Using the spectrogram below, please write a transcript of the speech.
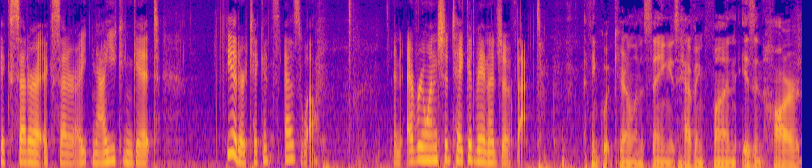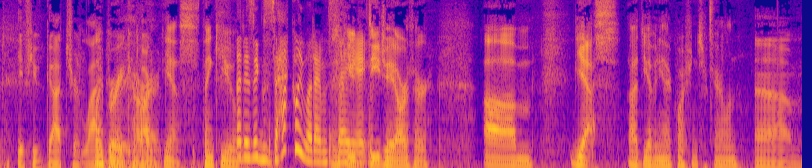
etc., cetera, et cetera, now you can get theater tickets as well. And everyone should take advantage of that. I think what Carolyn is saying is having fun isn't hard if you've got your library, card. Yes. Thank you. That is exactly what I'm Thank saying. you, DJ Arthur. Um. Yes. Uh, do you have any other questions for Carolyn? Um,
